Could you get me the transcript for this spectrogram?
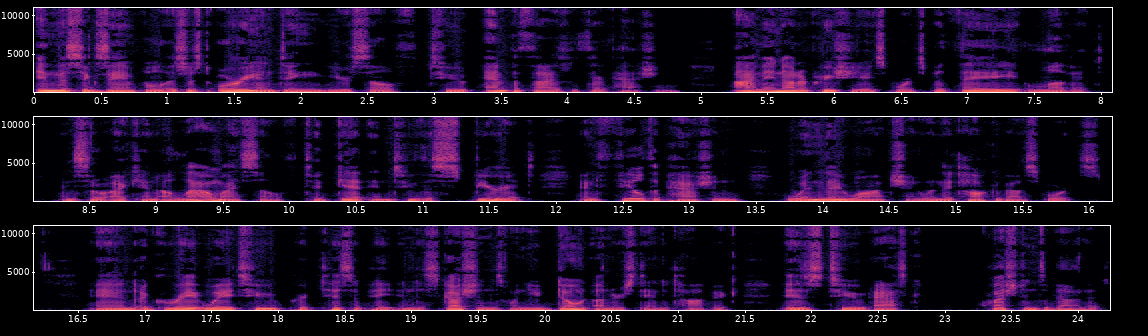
in this example is just orienting yourself to empathize with their passion. I may not appreciate sports, but they love it. And so I can allow myself to get into the spirit and feel the passion when they watch and when they talk about sports. And a great way to participate in discussions when you don't understand a topic is to ask questions about it,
